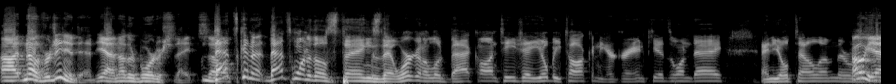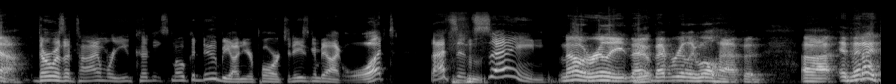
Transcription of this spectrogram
Uh, no, Virginia did. Yeah, another border state. So that's gonna that's one of those things that we're gonna look back on. TJ, you'll be talking to your grandkids one day, and you'll tell them there. Was Oh, a- yeah. there was a time where you couldn't smoke a doobie on your porch, and he's gonna be like, "What? That's insane." No, really, that Yep. that really will happen. Uh, and then I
